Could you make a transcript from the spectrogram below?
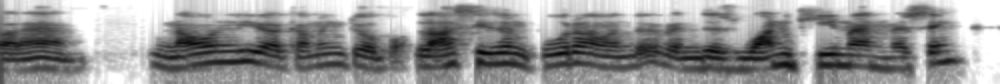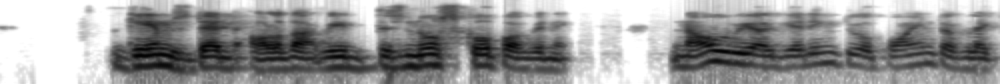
பாரேன் not only you are coming to a po- last season பூரா வந்து when there's one key man missing, game's dead. அவ்வளவுதான். We there's no scope of winning. Now we are getting to a point of like,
